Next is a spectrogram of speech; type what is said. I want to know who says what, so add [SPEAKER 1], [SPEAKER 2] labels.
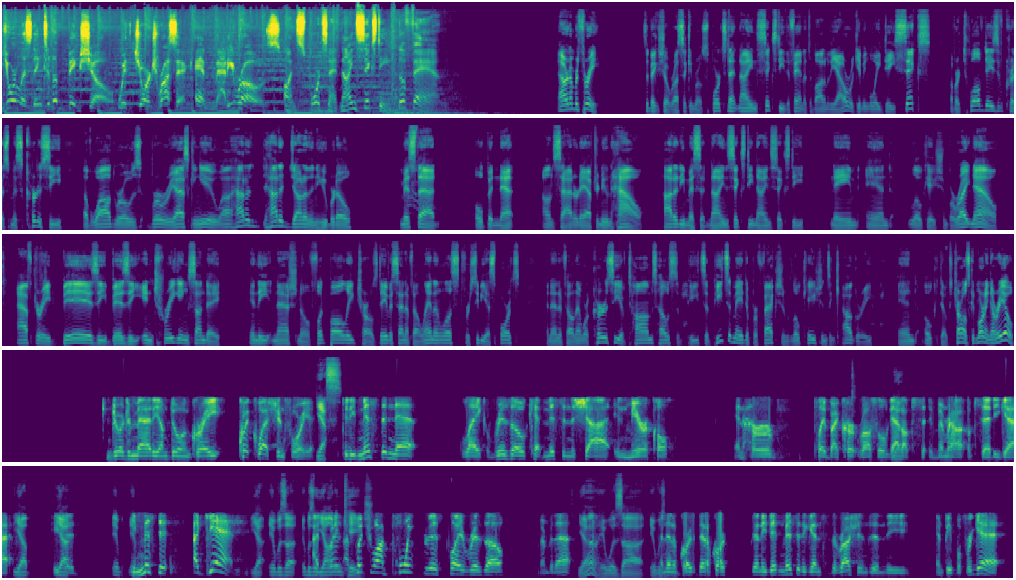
[SPEAKER 1] You're listening to The Big Show with George Russick and Matty Rose on Sportsnet 960, The Fan.
[SPEAKER 2] Hour number three. It's the big show, Russick and Rose. Sportsnet 960, the fan at the bottom of the hour. We're giving away day six of our 12 days of Christmas, courtesy of Wild Rose Brewery. Asking you, uh, how did how did Jonathan Huberdeau miss that open net on Saturday afternoon? How? How did he miss it? 960, 960, name and location. But right now, after a busy, busy, intriguing Sunday in the National Football League, Charles Davis, NFL analyst for CBS Sports and NFL Network, courtesy of Tom's House of Pizza. Pizza made to perfection with locations in Calgary and Okotoks. Charles, good morning. How are you?
[SPEAKER 3] George and Matty, I'm doing great. Quick question for you.
[SPEAKER 2] Yes.
[SPEAKER 3] Did he miss the net like Rizzo kept missing the shot in Miracle and Herb, played by Kurt Russell, got
[SPEAKER 2] Yep.
[SPEAKER 3] upset? Remember how upset he got?
[SPEAKER 2] Yep.
[SPEAKER 3] He
[SPEAKER 2] yeah.
[SPEAKER 3] said,
[SPEAKER 2] It,
[SPEAKER 3] he
[SPEAKER 2] it,
[SPEAKER 3] missed it again.
[SPEAKER 2] yeah. It was a it was a
[SPEAKER 3] I
[SPEAKER 2] yawning
[SPEAKER 3] put, I put you on point for this play, Rizzo. Remember that?
[SPEAKER 2] yeah. It was uh it was
[SPEAKER 3] and then of course, then of course, then he didn't miss it against the Russians in the. And people forget,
